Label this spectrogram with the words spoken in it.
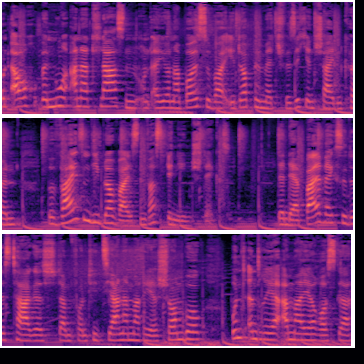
Und auch wenn nur Anna Klaassen und Ayona Bolsova ihr Doppelmatch für sich entscheiden können, beweisen die Blau-Weißen, was in ihnen steckt. Denn der Ballwechsel des Tages stammt von Tiziana Maria Schomburg und Andrea Amaya Roska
